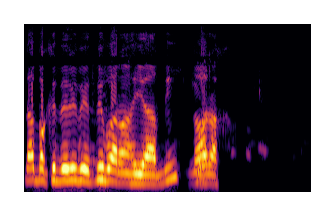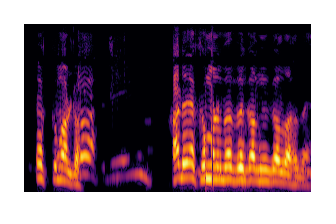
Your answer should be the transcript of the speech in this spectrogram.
ਲੈ ਬੱਕੀ ਤੇਰੀ ਬੇਟੀ 12000 ਦੀ। ਰੱਖ। ਇੱਕ ਮਿੰਟ। ਖੜੇ ਇੱਕ ਮਿੰਟ ਮੈਂ ਤੇ ਗੱਲ ਨਹੀਂ ਗੱਲ ਦੱਸਦਾ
